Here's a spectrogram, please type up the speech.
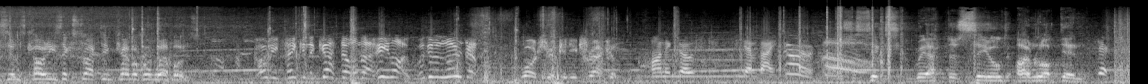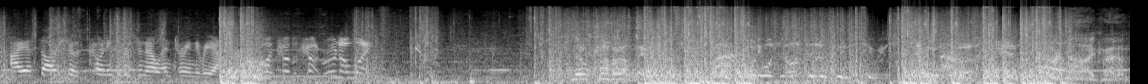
stations, Konni's extracting chemical weapons. Cody taking the gas out on that helo. We're gonna lose him. Roger, can you track him? On it, Ghost. Stand by. Six reactors sealed. I'm locked in. 6, ISR shows Konni personnel entering the reactor. My cover cut. We're on our way. No cover up there. Cody wasn't after nuclear material. High ground.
